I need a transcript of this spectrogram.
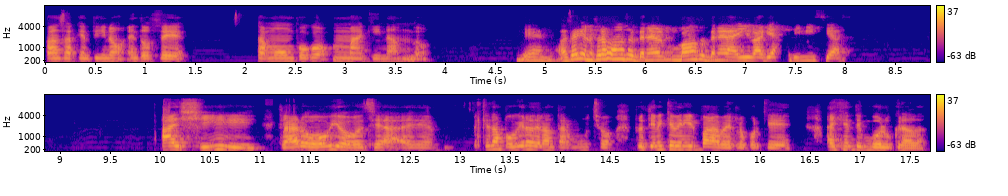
fans argentinos, entonces estamos un poco maquinando. Bien, o sea que nosotros vamos a tener, vamos a tener ahí varias primicias Ay, sí, claro, obvio. O sea, eh, es que tampoco quiero adelantar mucho, pero tiene que venir para verlo porque hay gente involucrada.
